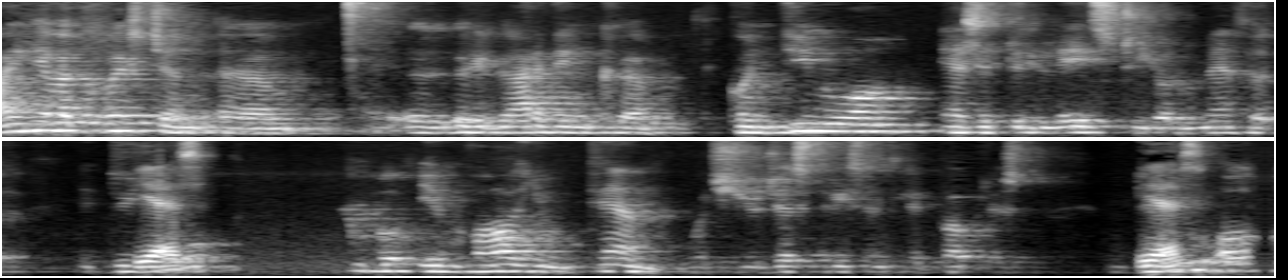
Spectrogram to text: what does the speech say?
I have a question um, regarding uh, continuo as it relates to your method. Do yes. you, in volume 10, which you just recently published, do yes. you also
